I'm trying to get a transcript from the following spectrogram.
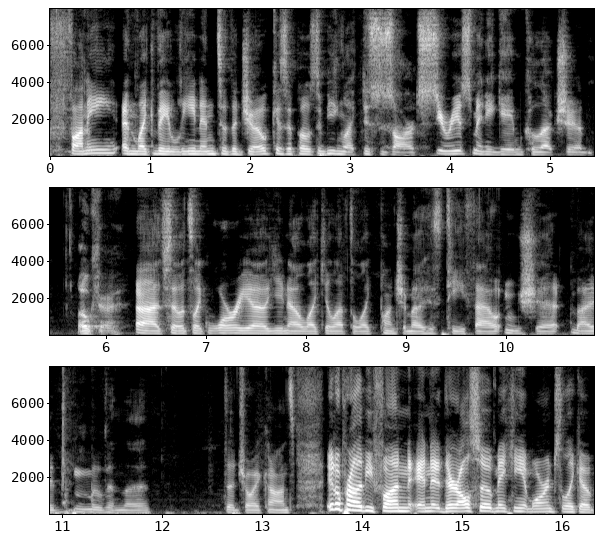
funny and like they lean into the joke as opposed to being like, this is our serious mini game collection. Okay. Uh, so it's like Wario, you know, like you'll have to like punch him out his teeth out and shit by moving the the Joy Cons. It'll probably be fun, and they're also making it more into like a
